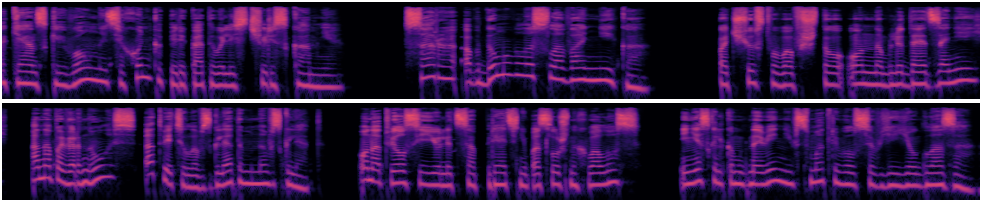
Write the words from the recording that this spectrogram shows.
Океанские волны тихонько перекатывались через камни. Сара обдумывала слова Ника. Почувствовав, что он наблюдает за ней, она повернулась, ответила взглядом на взгляд. Он отвел с ее лица прядь непослушных волос и несколько мгновений всматривался в ее глаза.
